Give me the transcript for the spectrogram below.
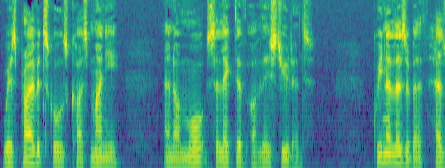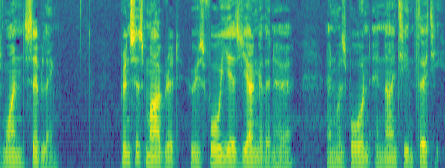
whereas private schools cost money and are more selective of their students. Queen Elizabeth has one sibling, Princess Margaret, who is four years younger than her and was born in 1930.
